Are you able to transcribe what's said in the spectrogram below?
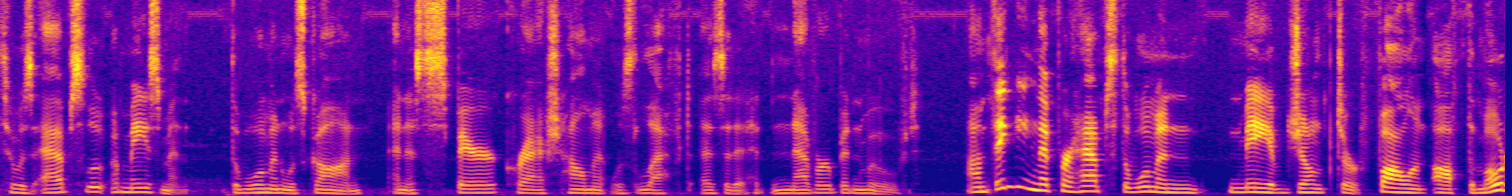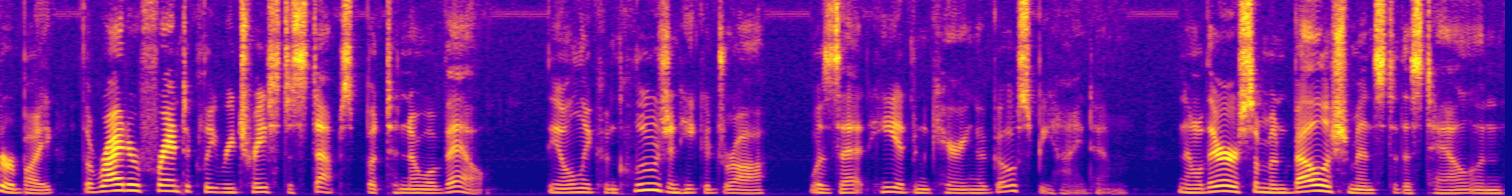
To his absolute amazement, the woman was gone, and his spare crash helmet was left as it had never been moved. On thinking that perhaps the woman may have jumped or fallen off the motorbike, the rider frantically retraced his steps, but to no avail. The only conclusion he could draw was that he had been carrying a ghost behind him. Now, there are some embellishments to this tale, and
